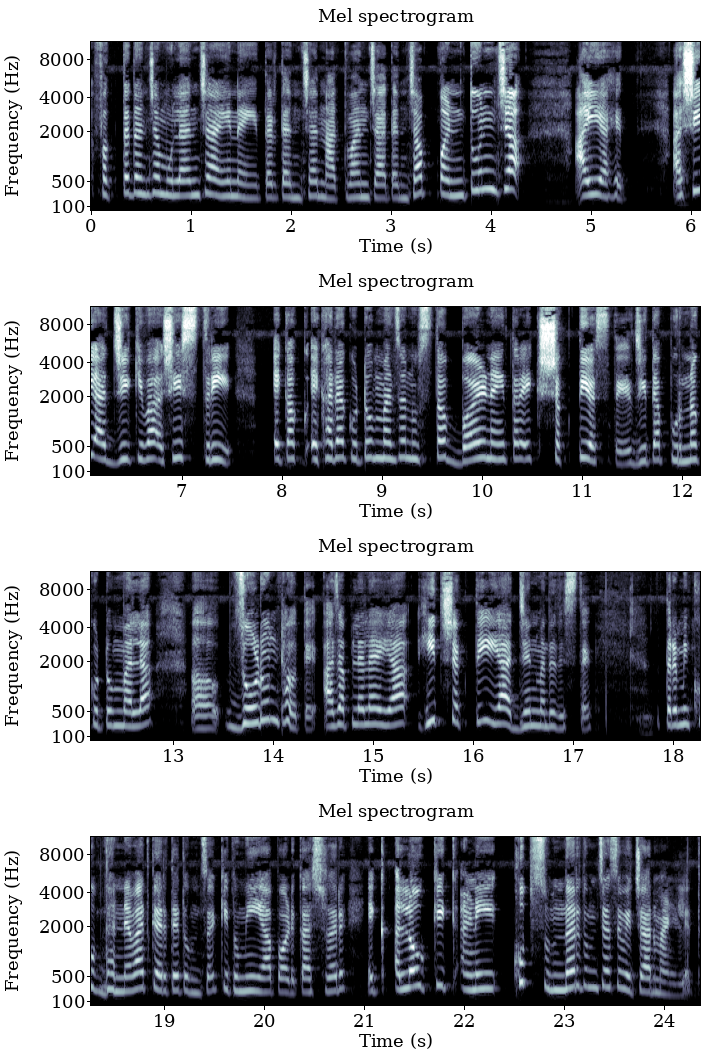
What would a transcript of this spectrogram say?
फक्त त्यांच्या मुलांच्या आई नाही तर त्यांच्या नातवांच्या त्यांच्या पणतूंच्या आई आहेत. अशी आजी किंवा अशी स्त्री एका एखाद्या कुटुंबाचं नुसतं बळ नाही तर एक शक्ती असते जी त्या पूर्ण कुटुंबाला जोडून ठेवते. आज आपल्याला या हीच शक्ती या आजींमध्ये दिसते. तर मी खूप धन्यवाद करते तुमचं की तुम्ही या पॉडकास्टवर एक अलौकिक आणि खूप सुंदर तुमचे असे विचार मांडलेत.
